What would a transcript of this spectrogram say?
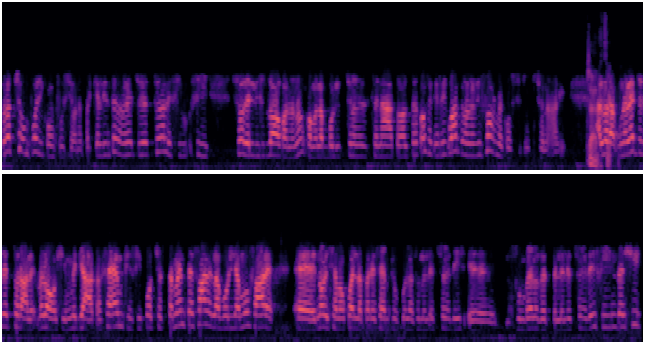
però c'è un po' di confusione, perché all'interno della legge elettorale si, si sono degli slogan no? come l'abolizione del Senato, altre cose che riguardano le riforme costituzionali. Certo. Allora una legge elettorale veloce, immediata, semplice, si può certamente fare, la vogliamo fare, eh, noi siamo quella per esempio quella sull'elezione dei, eh, sul modello de, dell'elezione dei sindaci,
